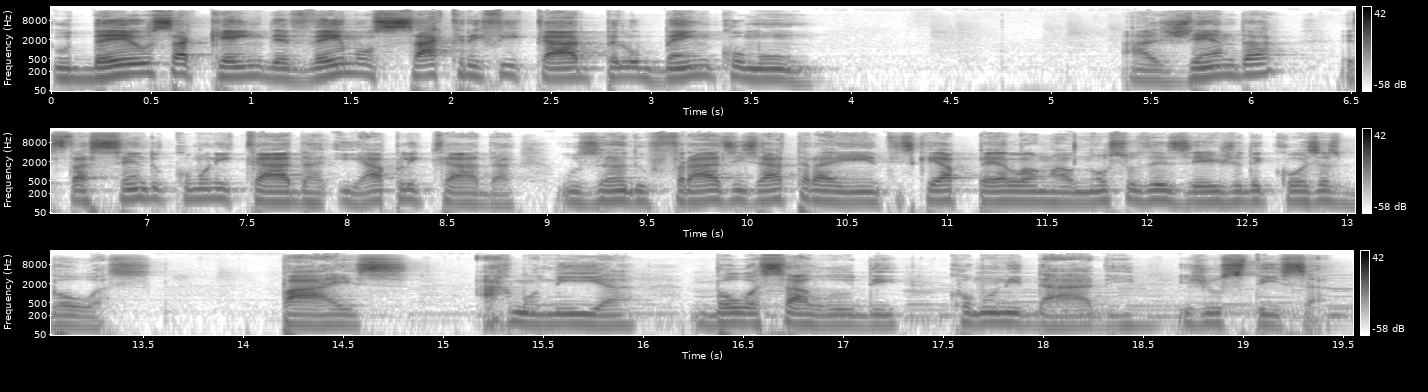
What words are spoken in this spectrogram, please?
O Deus a quem devemos sacrificar pelo bem comum. A agenda está sendo comunicada e aplicada usando frases atraentes que apelam ao nosso desejo de coisas boas: paz, harmonia, boa saúde, comunidade e justiça.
